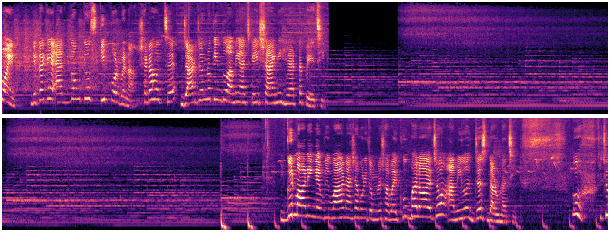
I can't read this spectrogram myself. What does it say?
পয়েন্ট যেটাকে একদম কেউ স্কিপ করবে না, সেটা হচ্ছে যার জন্য কিন্তু আমি আজকে এই শাইনি হেয়ারটা পেয়েছি। গুড মর্নিং এভরিওয়ান আশা করি তোমরা সবাই খুব ভালো আছো। আমিও জাস্ট দারুণ আছি। উহ কিছু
